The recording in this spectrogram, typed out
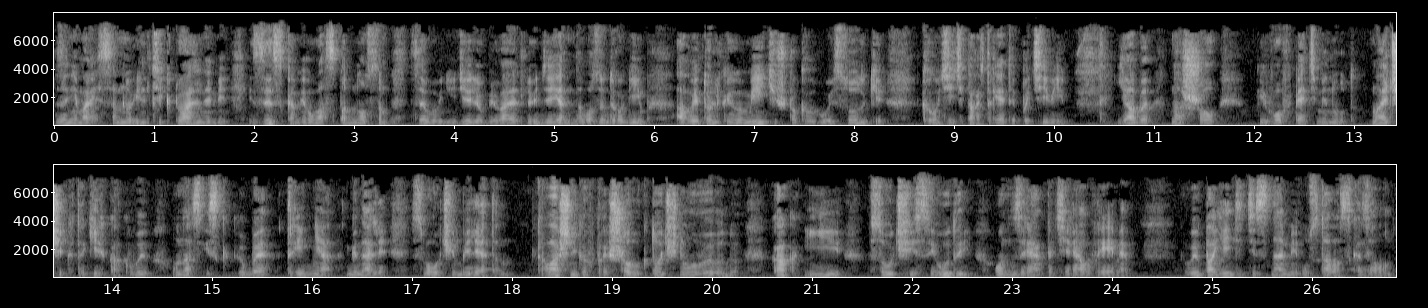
занимаясь со мной интеллектуальными изысками, у вас под носом целую неделю убивают людей одного за другим, а вы только и умеете, что круглые сутки крутить портреты по ТВ. Я бы нашел его в пять минут. Мальчик, таких как вы, у нас из КГБ три дня гнали с волчьим билетом. Калашников пришел к точному выводу. Как и в случае с Иудой, он зря потерял время. «Вы поедете с нами», — устало сказал он.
